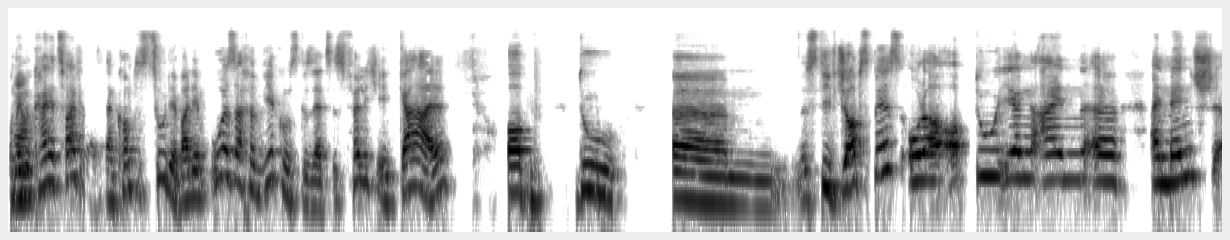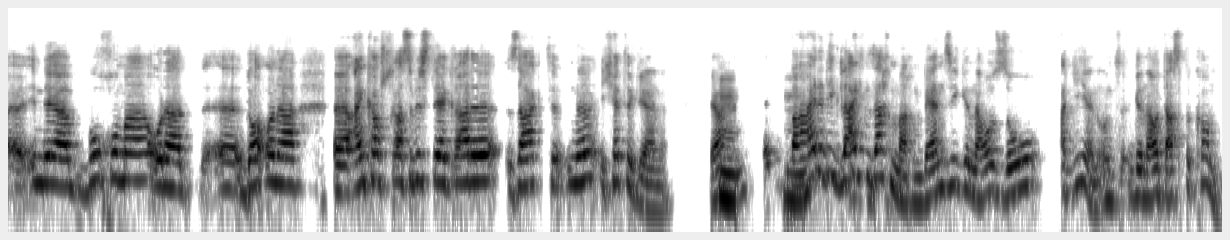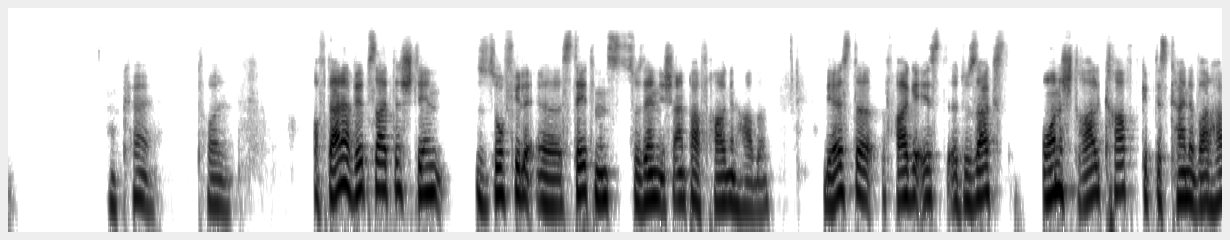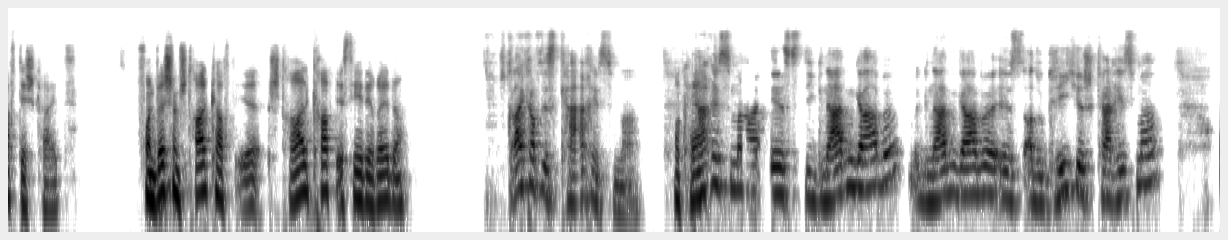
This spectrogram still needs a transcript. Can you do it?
Und wenn ja. du keine Zweifel hast, dann kommt es zu dir, weil dem Ursache-Wirkungsgesetz ist völlig egal, ob du ähm, Steve Jobs bist oder ob du irgendein äh, ein Mensch äh, in der Bochumer oder äh, Dortmunder äh, Einkaufsstraße bist, der gerade sagt, ne, ich hätte gerne. Ja? Mhm. Wenn beide die gleichen Sachen machen, werden sie genau so agieren und genau das bekommen. Okay, toll. Auf deiner Webseite stehen so viele äh, Statements, zu denen ich ein paar Fragen habe. Die erste Frage ist, äh, du sagst, ohne Strahlkraft gibt es keine Wahrhaftigkeit. Von welchem Strahlkraft, äh, Strahlkraft ist hier die Rede? Strahlkraft ist Charisma. Okay. Charisma ist die Gnadengabe. Gnadengabe ist also griechisch Charisma.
